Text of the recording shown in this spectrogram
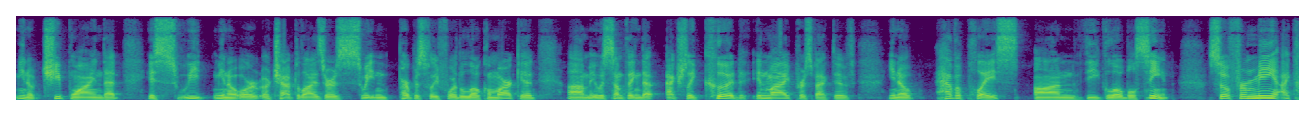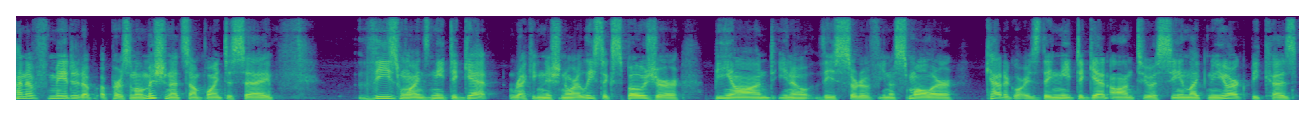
you know, cheap wine that is sweet, you know, or, or chaptalized or is sweetened purposefully for the local market. Um, it was something that actually could, in my perspective, you know, have a place on the global scene. So for me, I kind of made it a, a personal mission at some point to say, these wines need to get recognition or at least exposure beyond, you know, these sort of, you know, smaller categories. They need to get onto a scene like New York because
